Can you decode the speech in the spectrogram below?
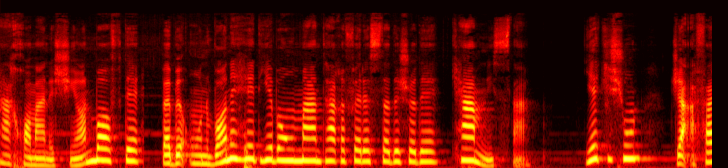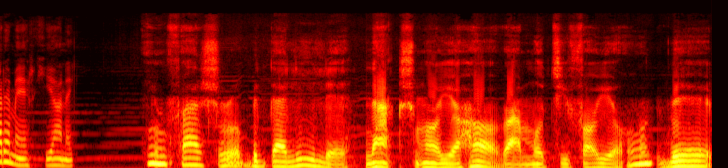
هخامنشیان بافته و به عنوان هدیه به اون منطقه فرستاده شده کم نیستن. یکیشون جعفر مهرکیانه این فرش رو به دلیل نقش مایه ها و موتیفای اون به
